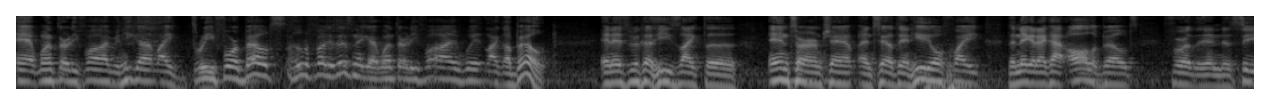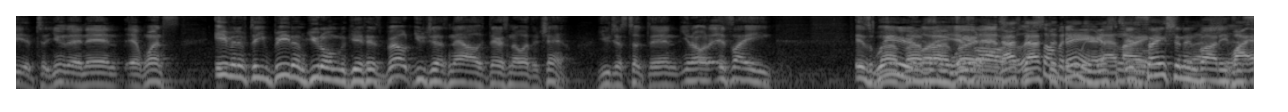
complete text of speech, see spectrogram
at 135, and he got like three, four belts. Who the fuck is this nigga at 135 with like a belt? And it's because he's like the interim champ until then he'll fight the nigga that got all the belts for the and to see it to you, and then at once, even if you beat him, you don't get his belt. You just now there's no other champ. You just took the end. You know, it's like. It's weird. but- like, but- it's but all- that's There's that's so the thing. It's like it's sanctioning bodies. shit. It's Why, if,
